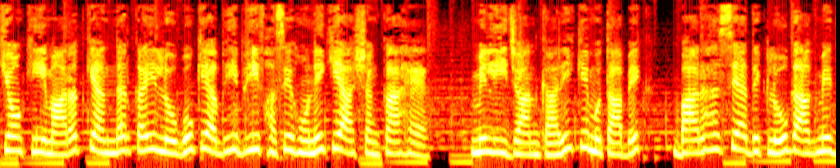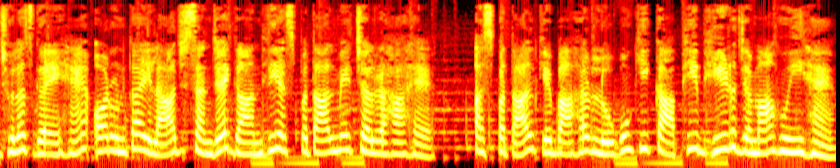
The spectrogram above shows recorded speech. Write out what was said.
क्योंकि इमारत के अंदर कई लोगों के अभी भी फंसे होने की आशंका है। मिली जानकारी के मुताबिक 12 से अधिक लोग आग में झुलस गए हैं और उनका इलाज संजय गांधी अस्पताल में चल रहा है। अस्पताल के बाहर लोगों की काफ़ी भीड़ जमा हुई है।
